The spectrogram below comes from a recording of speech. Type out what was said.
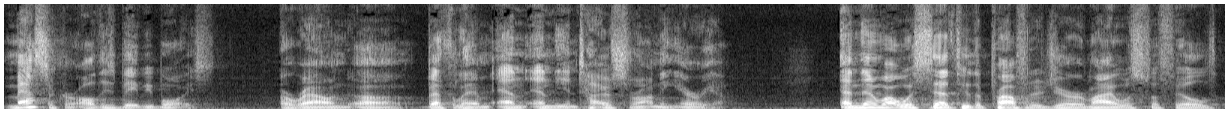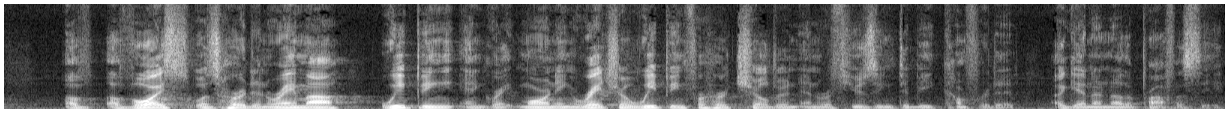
massacre all these baby boys around uh, Bethlehem and, and the entire surrounding area. And then what was said through the prophet of Jeremiah was fulfilled. A, a voice was heard in Ramah weeping and great mourning, Rachel weeping for her children and refusing to be comforted. Again, another prophecy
